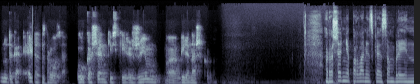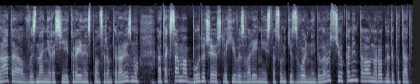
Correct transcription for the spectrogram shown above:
ну така е- загроза Лукашенківський режим е, біля наших кордонів Рашэнне парламенцкай асамблеі НАТО аб вызнанні рассіі краіны спонсорам тэрарызму а таксама будучыя шляхі вызвалення і стасункі з вольнай беларусцю каментаваў народны дэпутат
